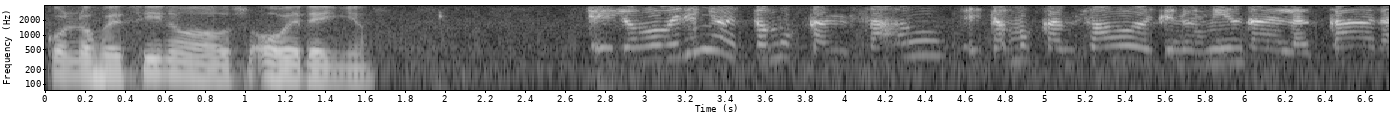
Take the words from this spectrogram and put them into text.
con los vecinos obereños? Eh, los obereños estamos cansados, estamos cansados de que nos mientan en la cara,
